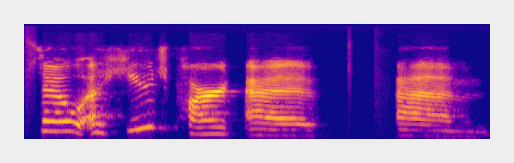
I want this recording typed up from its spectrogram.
So a huge part of, um,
